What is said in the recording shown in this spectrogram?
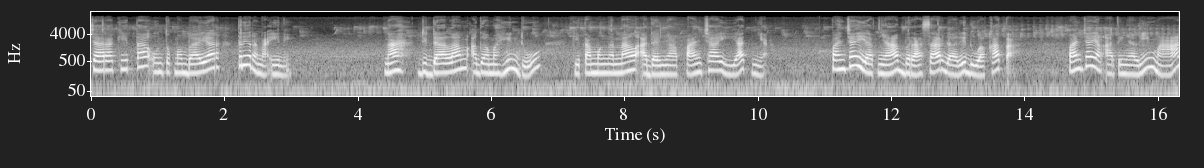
cara kita untuk membayar trirena ini? Nah, di dalam agama Hindu kita mengenal adanya pancayatnya. Pancayatnya berasal dari dua kata. Panca yang artinya lima,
